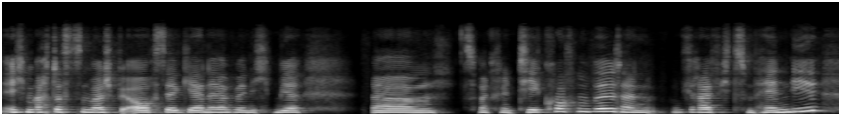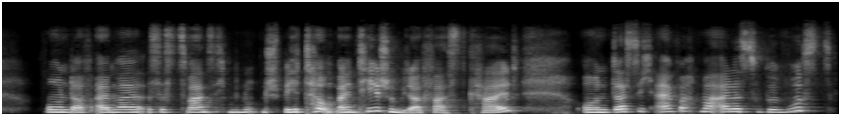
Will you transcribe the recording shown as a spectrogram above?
Ich mache das zum Beispiel auch sehr gerne, wenn ich mir ähm, zum Beispiel einen Tee kochen will, dann greife ich zum Handy und auf einmal ist es 20 Minuten später und mein Tee schon wieder fast kalt. Und dass ich einfach mal alles so bewusst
